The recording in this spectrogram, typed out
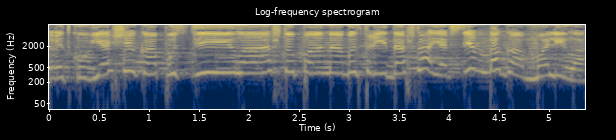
Открытку в ящик опустила, Чтоб она быстрее дошла, я всем богам молила.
